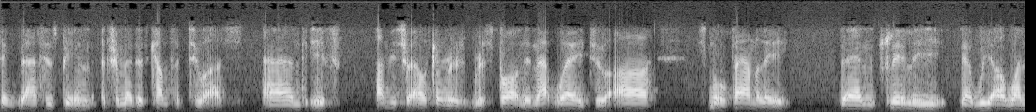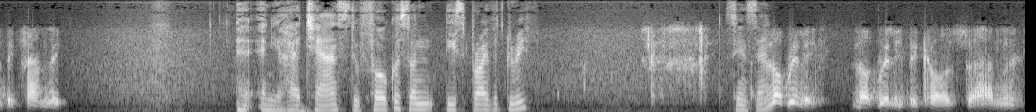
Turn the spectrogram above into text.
think that has been a tremendous comfort to us. And if Am Israel can re- respond in that way to our small family, then clearly you know, we are one big family. And you had chance to focus on this private grief since then? Not really, not really, because um,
